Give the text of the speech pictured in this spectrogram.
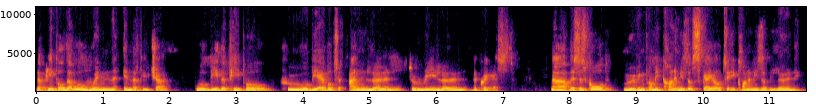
the people that will win in the future will be the people who will be able to unlearn to relearn the quickest. Now, this is called moving from economies of scale to economies of learning.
